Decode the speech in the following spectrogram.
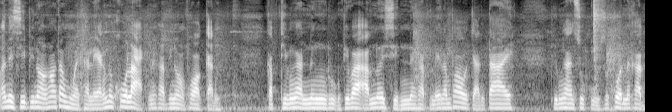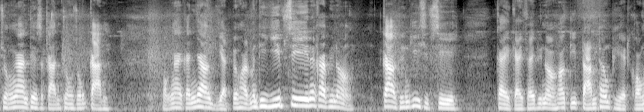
วันที่สิพี่น้องเขาทั้งหวยแถลงทั้งโคราชนะครับ พี่น้องพอกันกับทีมงานหนึ่งรุ่งที่ว่าอำนวยสินนะครับเมลำเผาจันตายทีมงานสุขุสุคนนะครับช่วงงานเทศกาลช่วงสงกรารของงานกันยาวเหยียดไปหอดวันที่ 24 นะครับพี่น้อง9ถึง24 ไก่ไก่ใส่พี่น้องเขาติดตามทั้งเพจของ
